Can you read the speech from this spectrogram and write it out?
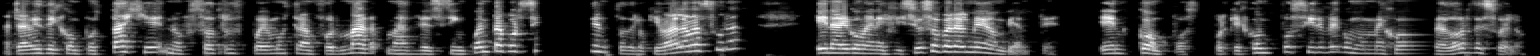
A través del compostaje nosotros podemos transformar más del 50% de lo que va a la basura en algo beneficioso para el medio ambiente, en compost, porque el compost sirve como un mejorador de suelo.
